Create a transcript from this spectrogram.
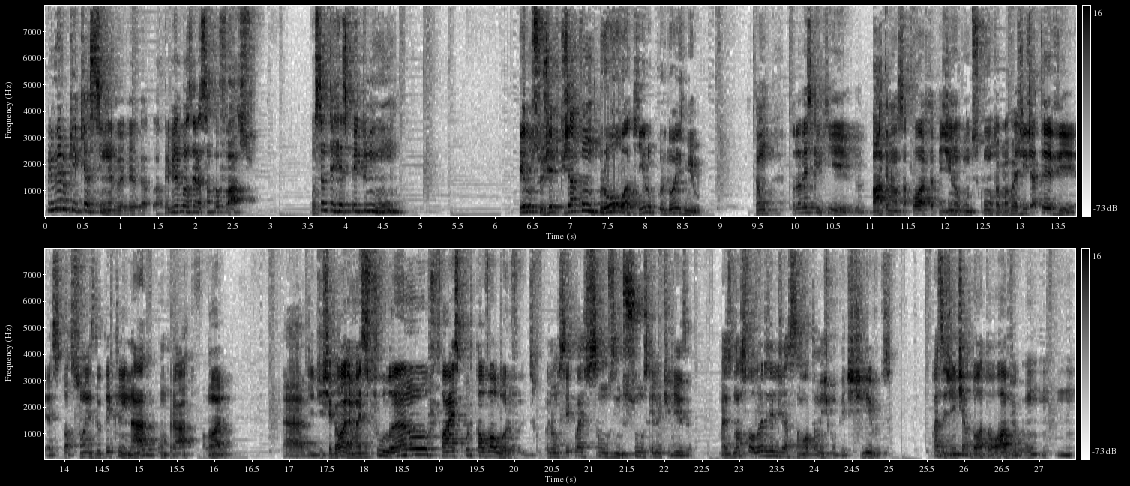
primeiro o que que assim, a primeira consideração que eu faço, você não tem respeito nenhum pelo sujeito que já comprou aquilo por dois mil. Então, toda vez que, que batem na nossa porta pedindo algum desconto, alguma coisa, a gente já teve é, situações do declinado contrato, falou, olha, uh, de, de, chegar, olha, mas fulano faz por tal valor. Eu falei, desculpa, eu não sei quais são os insumos que ele utiliza, mas os nossos valores eles já são altamente competitivos, mas a gente adota, óbvio, um, um,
